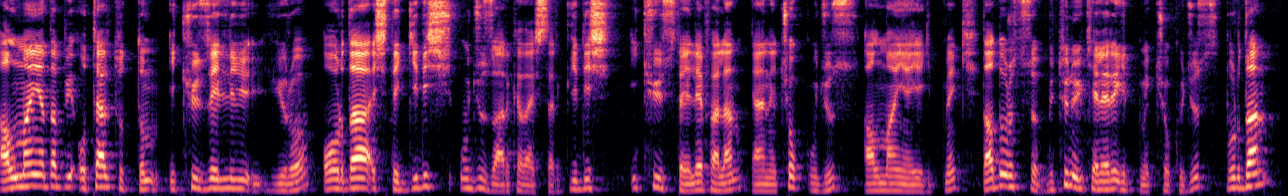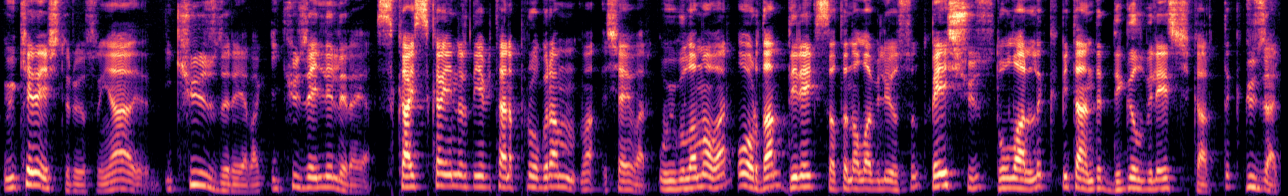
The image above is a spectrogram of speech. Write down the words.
Almanya'da bir otel tuttum. 250 euro. Orada işte gidiş ucuz arkadaşlar. Gidiş 200 TL falan. Yani çok ucuz Almanya'ya gitmek. Daha doğrusu bütün ülkelere gitmek çok ucuz. Buradan ülke değiştiriyorsun ya 200 liraya bak 250 liraya. Skyscanner diye bir tane program şey var. Uygulama var. Oradan direkt satın alabiliyorsun. 500 dolarlık bir tane de Diggle Blaze çıkarttık. Güzel.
